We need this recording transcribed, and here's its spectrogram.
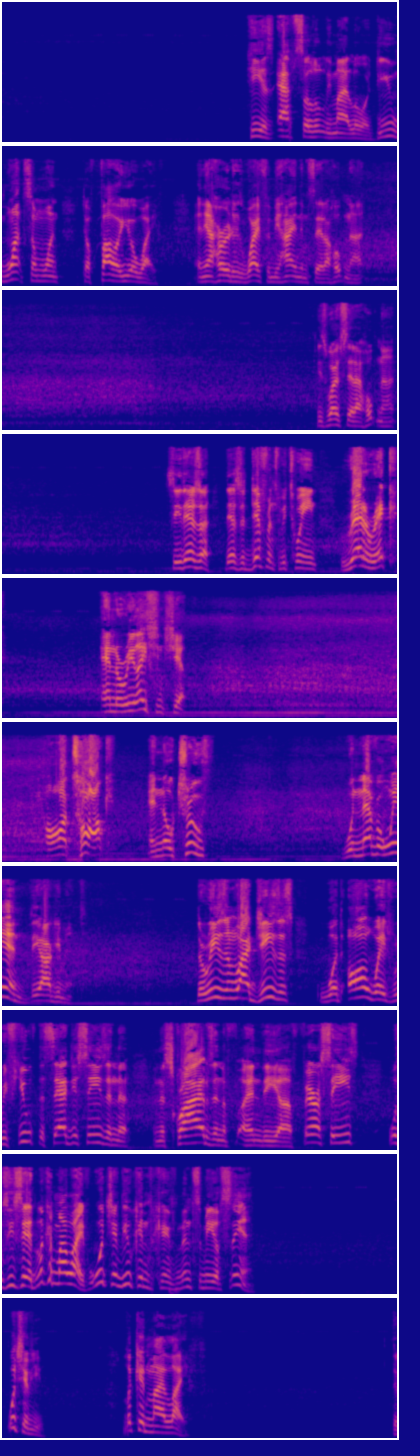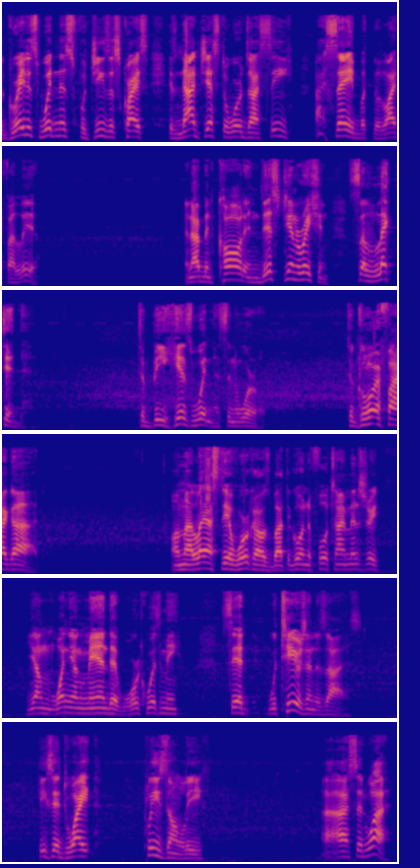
He is absolutely my Lord. Do you want someone to follow your wife? And I heard his wife and behind him said, I hope not. His wife said, I hope not. See, there's a, there's a difference between rhetoric and a relationship. All talk and no truth will never win the argument. The reason why Jesus would always refute the Sadducees and the, and the scribes and the, and the uh, Pharisees was he said, Look at my life. Which of you can convince me of sin? Which of you? Look at my life. The greatest witness for Jesus Christ is not just the words I see, I say, but the life I live. And I've been called in this generation, selected to be his witness in the world, to glorify God. On my last day of work, I was about to go into full time ministry. Young, one young man that worked with me said, with tears in his eyes, he said, Dwight, please don't leave. I, I said, why?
